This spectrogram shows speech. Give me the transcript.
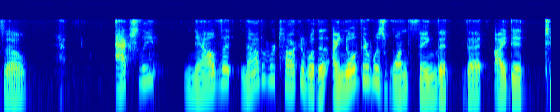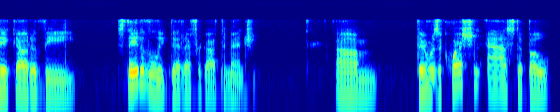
so actually now that now that we're talking about that i know there was one thing that that i did take out of the state of the league that i forgot to mention. Um, there was a question asked about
